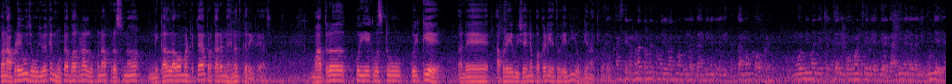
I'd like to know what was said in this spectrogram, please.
પણ આપણે એવું જોવું જોઈએ કે મોટાભાગના લોકોના પ્રશ્ન નિકાલ લાવવા માટે કયા પ્રકારે મહેનત કરી રહ્યા છે. માત્ર કોઈ એક વસ્તુ કોઈ કહે અને આપણે એ વિષયને પકડીએ તો એ બી યોગ્ય ના કહેવાય. ખાસ કરીને હમણાં તમે તમારી વાતમાં ગાંધીનગર ધક્કા ન ખાવા પડે. મોરબીમાં જે ચકચારી કૌભાંડ છે જે અત્યારે ગાંધીનગર લગી ગુંજે છે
